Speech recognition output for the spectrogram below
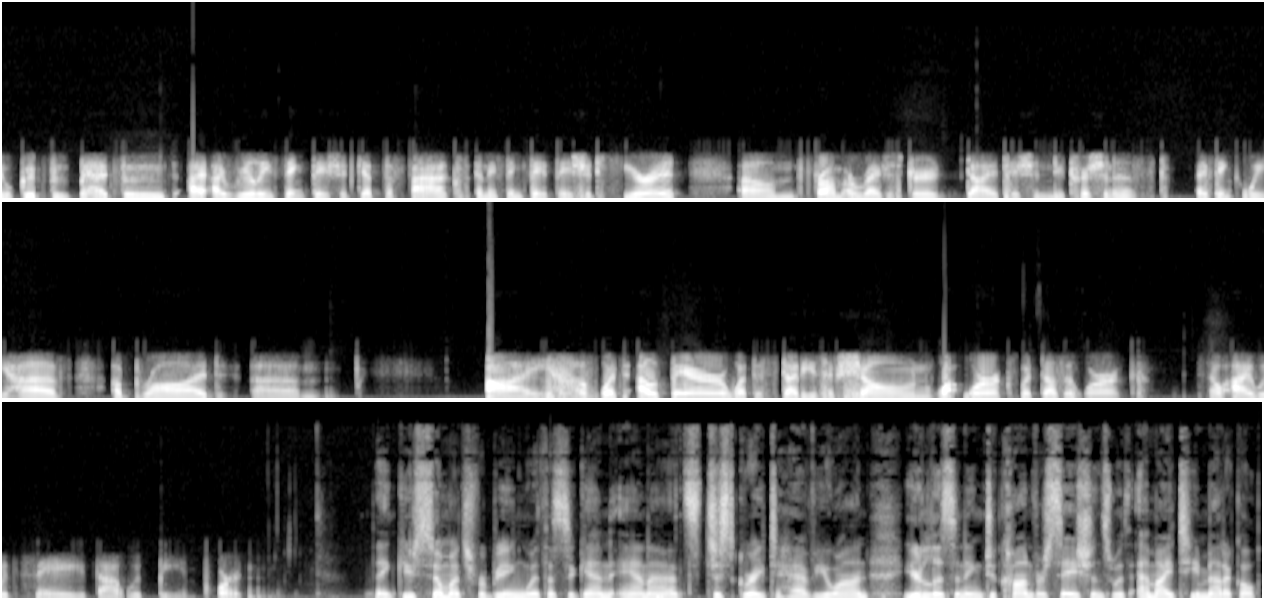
know, good food, bad foods. I, I really think they should get the facts, and I think that they should hear it um, from a registered dietitian nutritionist. I think we have a broad um, eye of what's out there, what the studies have shown, what works, what doesn't work. So I would say that would be important. Thank you so much for being with us again, Anna. It's just great to have you on. You're listening to Conversations with MIT Medical.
